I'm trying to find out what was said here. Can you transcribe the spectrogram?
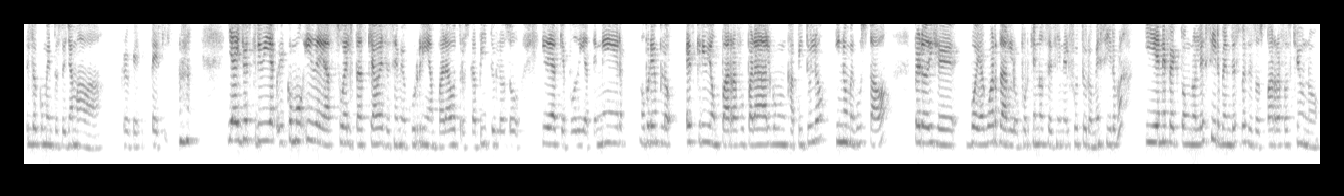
el documento se llamaba creo que tesis. y ahí yo escribía como ideas sueltas que a veces se me ocurrían para otros capítulos o ideas que podía tener. O por ejemplo, escribía un párrafo para algún capítulo y no me gustaba, pero dije, voy a guardarlo porque no sé si en el futuro me sirva. Y en efecto, a uno le sirven después esos párrafos que uno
